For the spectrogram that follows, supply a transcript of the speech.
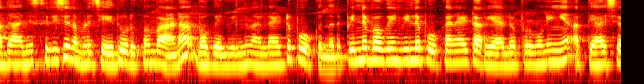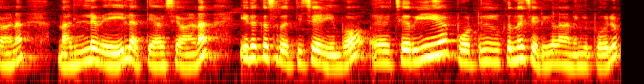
അതനുസരിച്ച് നമ്മൾ ചെയ്ത് കൊടുക്കുമ്പോഴാണ് ബൊഗൻവില്ല നല്ലതായിട്ട് പൂക്കുന്നത്. പിന്നെ ബൊഗൻവില്ല പൂക്കാനായിട്ട് അറിയാമല്ലോ പ്രൂണിങ് അത്യാവശ്യമാണ്. നല്ല വെയിൽ അത്യാവശ്യമാണ്. ഇതൊക്കെ ശ്രദ്ധിച്ചു കഴിയുമ്പോൾ ചെറിയ പോട്ടിൽ നിൽക്കുന്ന ചെടികളാണെങ്കിൽ പോലും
